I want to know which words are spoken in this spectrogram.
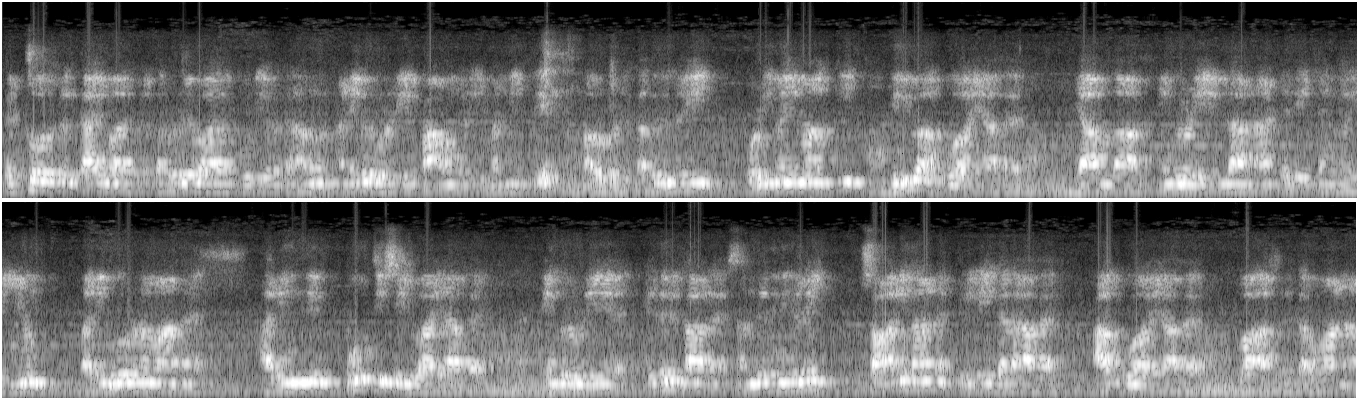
பெற்றோர்கள் தாய்மார்கள் கருணை வாழக்கூடியவர்கள் அனைவர்களுடைய பாவங்களை மன்னித்து அவர்களுடைய கருவிகளை ஒளிமயமாக்கி விரிவாக்குவாயாக. யாவ்லா எங்களுடைய எல்லா நாட்டு தேசங்களையும் பரிபூர்ணமாக அறிந்து பூர்த்தி செய்வாயாக. எங்களுடைய எதிர்கால சந்ததிகளை சாலிகான பிள்ளைகளாக ஆக்குவாயாக. வாசு தவானா.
